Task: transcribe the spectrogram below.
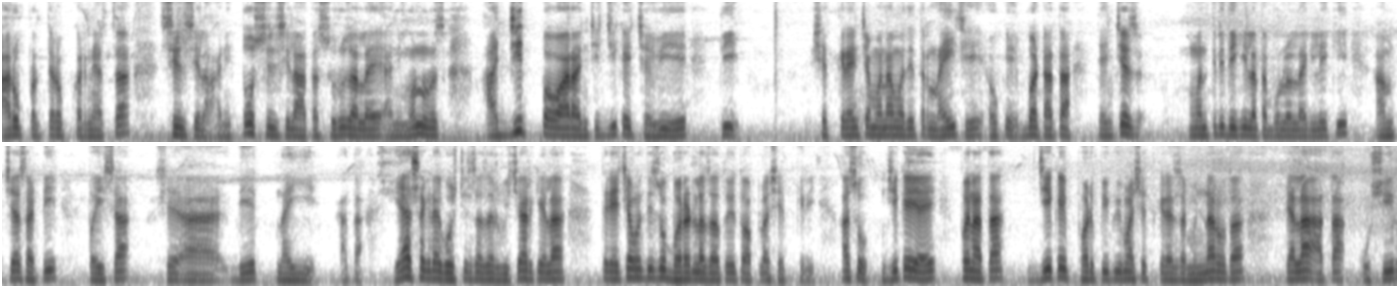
आरोप प्रत्यारोप करण्याचा सिलसिला. आणि तो सिलसिला आता सुरू झाला आहे आणि म्हणूनच अजित पवारांची जी काही छवी आहे ती शेतकऱ्यांच्या मनामध्ये तर नाहीच आहे ओके. बट आता त्यांचेच मंत्री देखील आता बोलायला लागले की आमच्यासाठी पैसा शे देत नाही आहे आता या सगळ्या गोष्टींचा जर विचार केला तर याच्यामध्ये जो भरडला जातो आहे तो आपला शेतकरी. असो जे काही आहे पण आता जे काही फळपीक विमा शेतकऱ्यांचा मिळणार होता त्याला आता उशीर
